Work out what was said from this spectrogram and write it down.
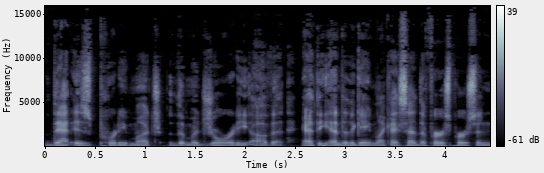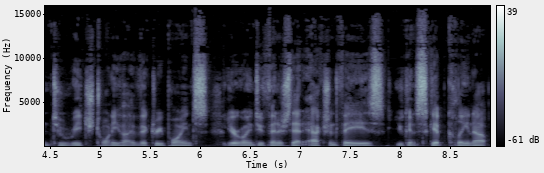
That is pretty much the majority of it. At the end of the game, like I said, the first person to reach 25 victory points, you're going to finish that action phase. You can skip cleanup.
